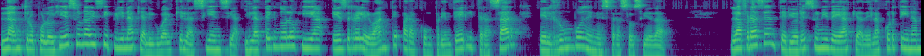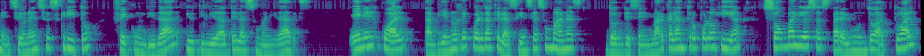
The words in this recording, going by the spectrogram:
la antropología es una disciplina que, al igual que la ciencia y la tecnología, es relevante para comprender y trazar el rumbo de nuestra sociedad. La frase anterior es una idea que Adela Cortina menciona en su escrito Fecundidad y utilidad de las humanidades, en el cual también nos recuerda que las ciencias humanas, donde se enmarca la antropología, son valiosas para el mundo actual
